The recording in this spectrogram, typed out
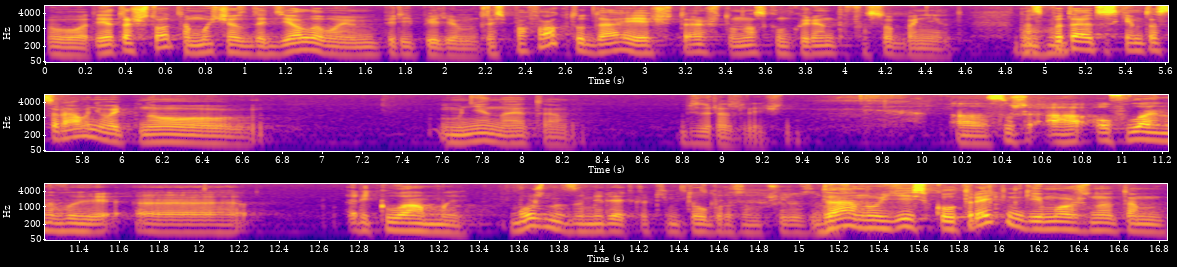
Вот. И это что-то мы сейчас доделываем и перепиливаем. То есть по факту, да, я считаю, что у нас конкурентов особо нет. Нас угу. пытаются с кем-то сравнивать, но мне на это безразлично. А, слушай, а офлайновые э, рекламы можно замерять каким-то образом через? Да, ну есть колл-трекинги, можно там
